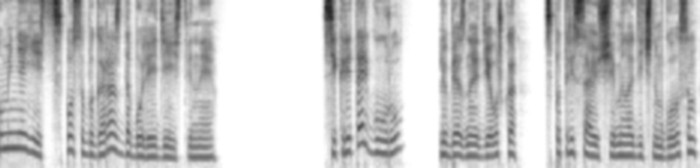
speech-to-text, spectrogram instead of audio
У меня есть способы гораздо более действенные. Секретарь гуру, любезная девушка с потрясающим мелодичным голосом,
